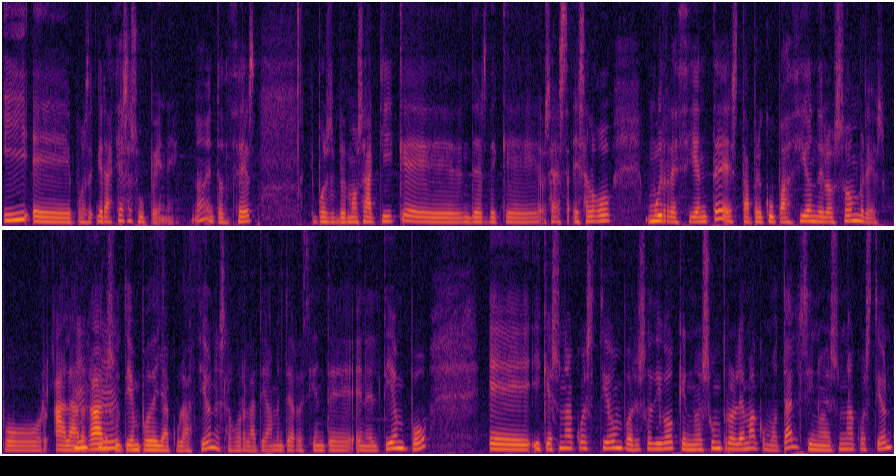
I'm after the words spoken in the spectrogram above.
y eh, pues gracias a su pene, ¿no? Entonces, pues vemos aquí que desde que, o sea, es, algo muy reciente esta preocupación de los hombres por alargar su tiempo de eyaculación, es algo relativamente reciente en el tiempo. Eh, y que es una cuestión, por eso digo que no es un problema como tal, sino es una cuestión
